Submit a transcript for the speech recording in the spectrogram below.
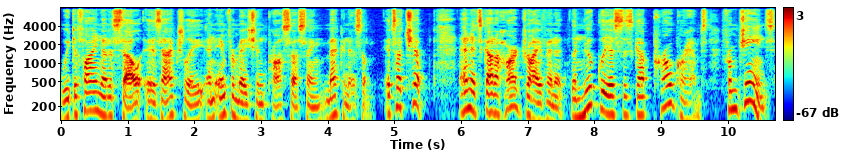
we define that a cell is actually an information processing mechanism. It's a chip and it's got a hard drive in it. The nucleus has got programs from genes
